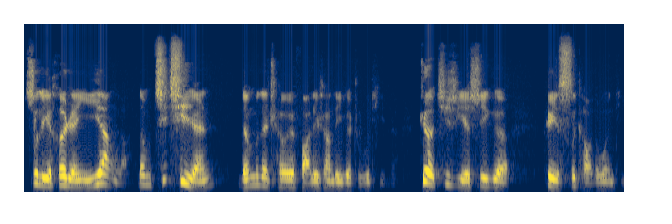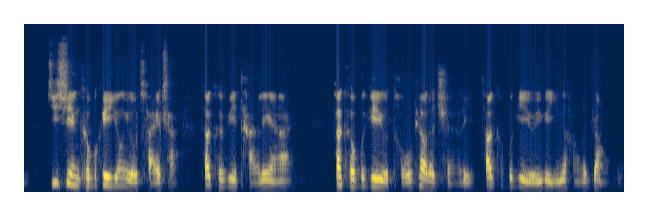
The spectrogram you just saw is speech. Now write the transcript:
智力和人一样了，那么机器人能不能成为法律上的一个主体呢？这其实也是一个可以思考的问题。机器人可不可以拥有财产？它可不可以谈恋爱？它可不可以有投票的权利？它可不可以有一个银行的账户？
